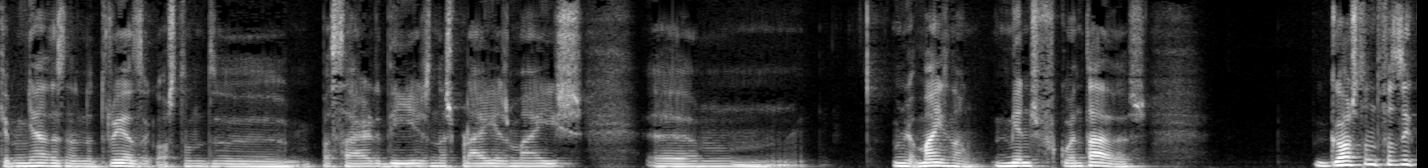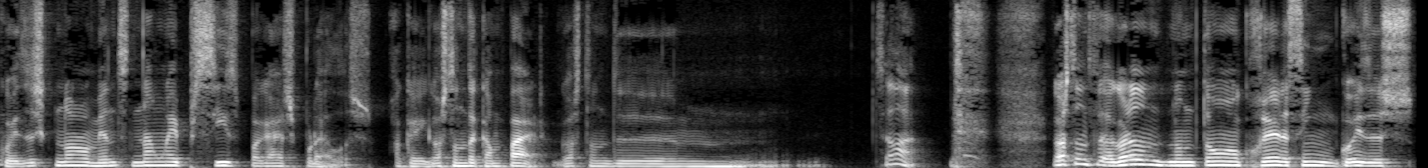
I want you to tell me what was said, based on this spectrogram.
caminhadas na natureza, gostam de passar dias nas praias mais. Um, mais não, menos frequentadas. Gostam de fazer coisas que normalmente não é preciso pagar por elas. Ok? Gostam de acampar, gostam de. Hum, sei lá. gostam de. Agora não me estão a ocorrer assim coisas.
